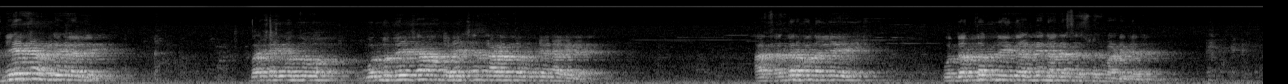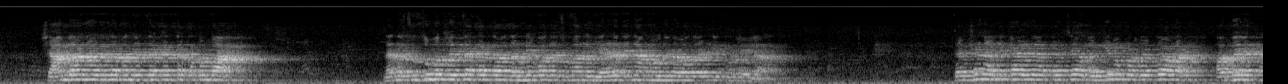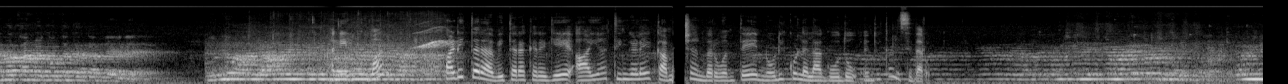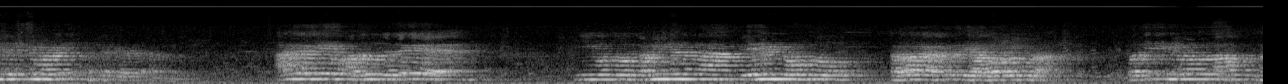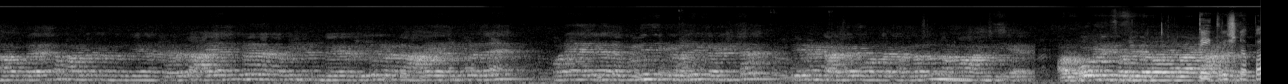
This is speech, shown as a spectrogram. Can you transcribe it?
ಅನೇಕ ಅಂಗಡಿಗಳಲ್ಲಿ ಬಟ್ ಇವತ್ತು ಒಂದು ದೇಶ, ಒಂದು ರೇಷನ್ ಕಾರ್ಡ್ ಅಂತ ಮುಖ್ಯನಾಗಿದೆ ಆ ಸಂದರ್ಭದಲ್ಲಿ ಒಂದು ಹತ್ತೈದು ಅಂಗಡಿ ನಾನೇ ಸಸ್ಪೆಂಡ್ ಮಾಡಿದ್ದೇನೆ. ಶಾಮರಾಜನಗರದಿಂದ ಬಂದಿರತಕ್ಕಂಥ ಕುಟುಂಬ. ನನ್ನ ಸುತ್ತಮುತ್ತಲಿರ್ತಕ್ಕಂಥ ಒಂದು ಅಂಗಡಿಗೆ ಹೋದ ಸುಮಾರು ಎರಡು ದಿನ ಮೂರು ದಿನ ಹೋದಕ್ಕೆ ಕೊಡಲಿಲ್ಲ. ತಕ್ಷಣ ಅಧಿಕಾರಿಗಳ ಕರೆಸಿ ಅವ್ರ ಅರ್ಜಿನೂ ಕೊಡಬೇಕು ಅವರ ಅವ್ರ ಮೇಲೆ ಕ್ರಮ ತಗೊಳ್ಬೇಕು ಅಂತಕ್ಕಂಥದ್ದು ರೀತಿ- ಅನಿಲ್ ಕುಮಾರ್ ಪಡಿತರ ವಿತರಕರಿಗೆ ಆಯಾ ತಿಂಗಳೇ ಕಮಿಷನ್ ಬರುವಂತೆ ನೋಡಿಕೊಳ್ಳಲಾಗುವುದು ಎಂದು ತಿಳಿಸಿದರು. ಹಾಗಾಗಿ ಅದ್ರ ಜೊತೆಗೆ ಈ ಒಂದು ಕಮಿಷನ್ ಪೇಮೆಂಟ್ ಹೋಗುದು ಆಗ್ತದೆ ಯಾವಾಗಲೂ ಕೂಡ ಪ್ರತಿ ತಿಂಗಳು ನಾವು ನಾವು ಪ್ರಯತ್ನ ಮಾಡಬೇಕಂತದ್ದು ಏನಂತ ಹೇಳಿದ್ರೆ ಆಯಾ ತಿಂಗಳಿನ ಕಮಿಷನ್ ಬಿಲ್ಗಳನ್ನ ಆಯಾ ತಿಂಗಳಲ್ಲೇ ಕೊನೆಯಲ್ಲಿ ಮುಂದಿನ ತಿಂಗಳಲ್ಲಿ ಕನಿಷ್ಠ ಪೇಮೆಂಟ್ ಆಗಬೇಕು ಅಂತಕ್ಕಂಥದ್ದು ನಮ್ಮ ಅನಿಸಿಕೆ. ಟಿ ಕೃಷ್ಣಪ್ಪ,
